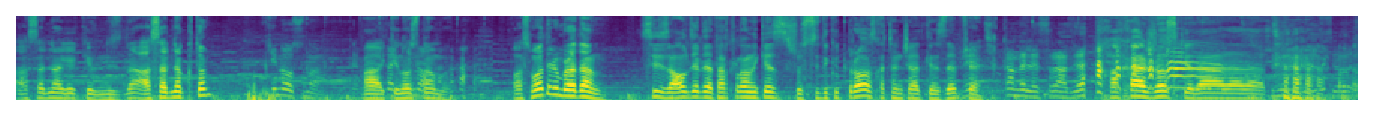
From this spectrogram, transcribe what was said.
Особняк экен, не знаю. Особняк күтөм? Киносунан. А, киносунанбы? Посмотрим, братан. Сиз ал жерде тартылган экенсиз, ушу сизди күтүп турабыз качан чыгат экенсиз депчи. Мен чыкканда эле сразу. э. Ха-ха, жесткий, да, да, да.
